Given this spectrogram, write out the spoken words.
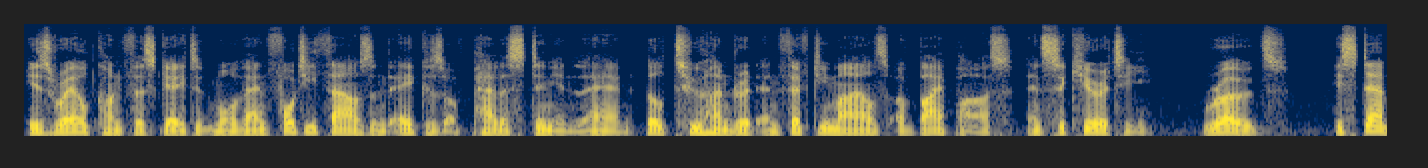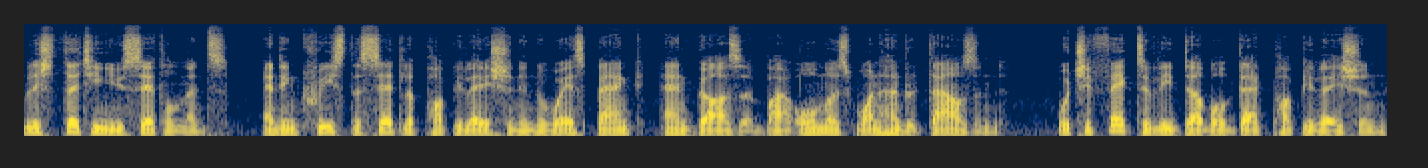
Israel confiscated more than 40,000 acres of Palestinian land, built 250 miles of bypass and security roads, established 30 new settlements, and increased the settler population in the West Bank and Gaza by almost 100,000, which effectively doubled that population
